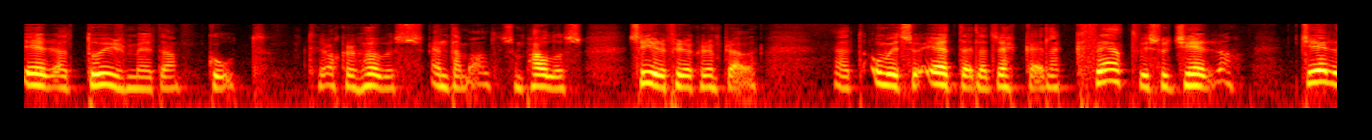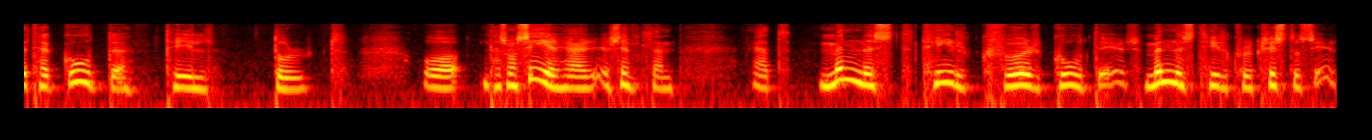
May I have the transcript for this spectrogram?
er at dyr med det god til okkar høvus endamål, som Paulus sier i fyrir korinbrevet, at om vi så eta eller drekka, eller kvæt vi så gjerra, gjerra til gode til dyrt. Og det som han sier her er simpelthen at minnest til hver god er, minnest til hver Kristus er,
